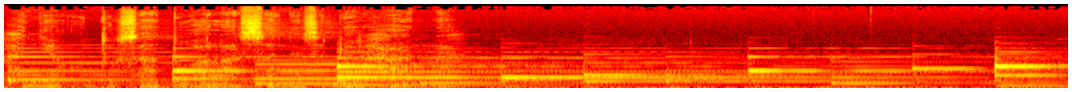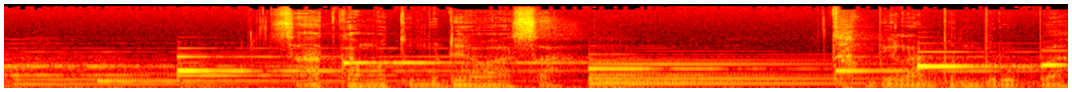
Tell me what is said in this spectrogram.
hanya untuk satu alasan yang sederhana. Saat kamu tumbuh dewasa, tampilan pun berubah.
